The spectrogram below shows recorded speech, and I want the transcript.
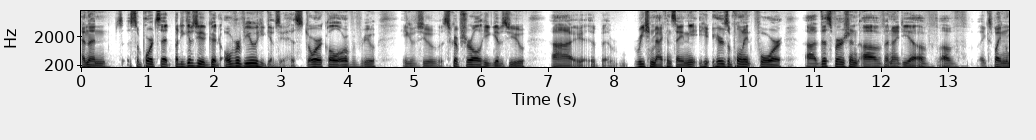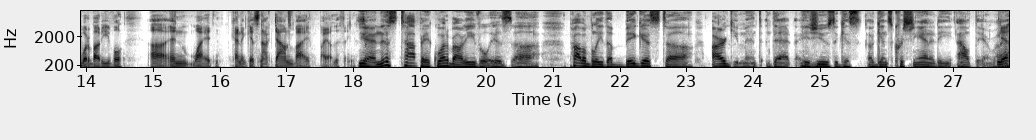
and then s- supports it. But he gives you a good overview. He gives you a historical overview. He gives you scriptural. He gives you uh, reaching back and saying, here's a point for uh, this version of an idea of of explaining what about evil uh, and why it kind of gets knocked down by by other things. So, Yeah, and this topic, what about evil, is uh, probably the biggest uh, argument that is used against against Christianity out there, right? Yeah.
